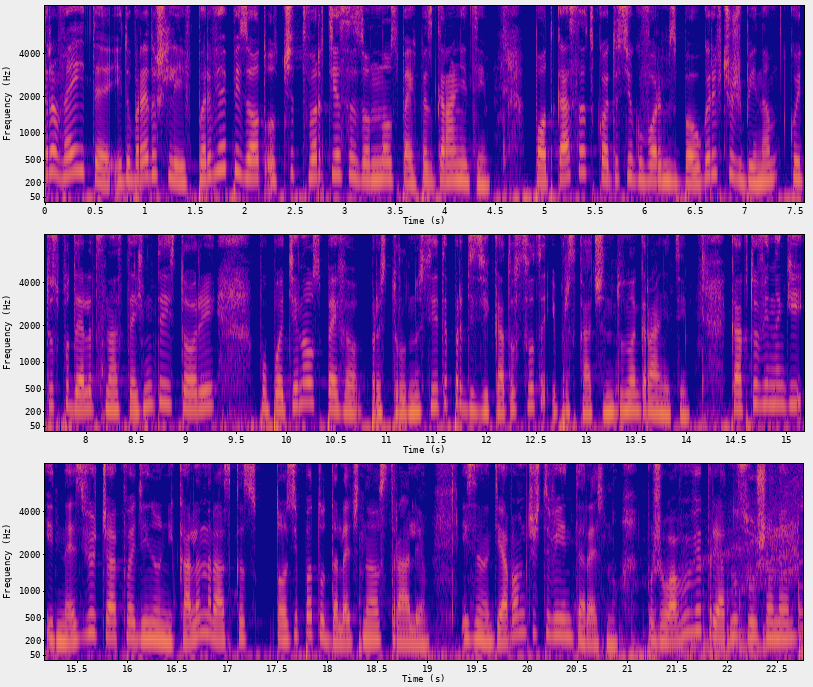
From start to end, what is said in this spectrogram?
Здравейте и добре дошли в първи епизод от четвъртия сезон на Успех без граници. Подкастът, с който си говорим с българи в чужбина, които споделят с нас техните истории по пътя на успеха през трудностите, предизвикателствата и прескачането на граници. Както винаги и днес ви очаква един уникален разказ, този път от далечна Австралия. И се надявам, че ще ви е интересно. Пожелавам ви приятно слушане!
